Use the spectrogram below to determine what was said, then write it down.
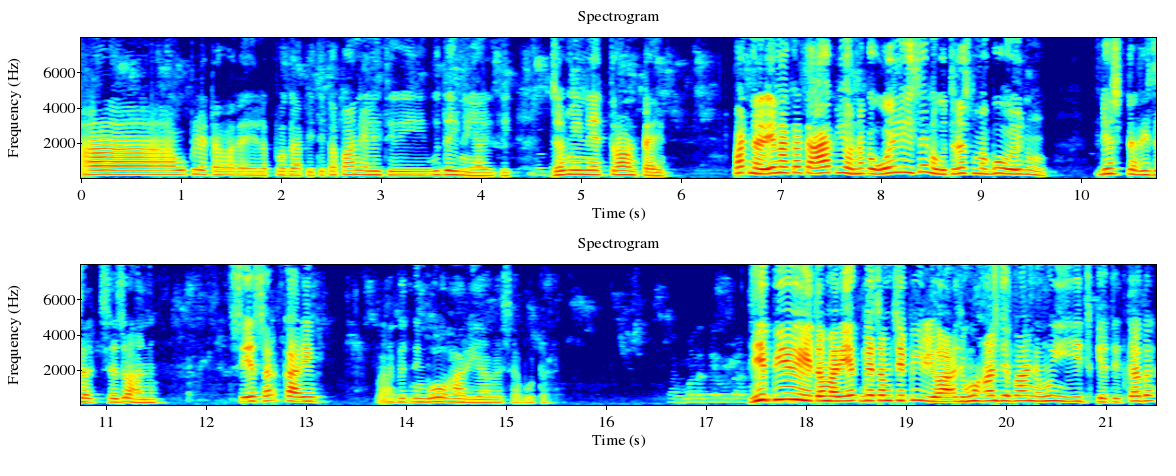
આ ઉપલેટા વાળા એ લગભગ આપી હતી, કા લીધી ઉદયની આવી હતી, જમીને ત્રણ ટાઈમ. પાર્ટનર એના કરતા આપ્યો, નકર ઓઇલી છે ને, ઉધરસમાં બહુ એનું બેસ્ટ રિઝલ્ટ છે, જો આનું. છે સરકારી પાગતની બહુ સારી આવે છે આ બોટલ. જી પીવી તમારી એક બે ચમચી પી લ્યો. આજે હું સાંજે બાને હું એ જ કહેતી હતી કાદા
